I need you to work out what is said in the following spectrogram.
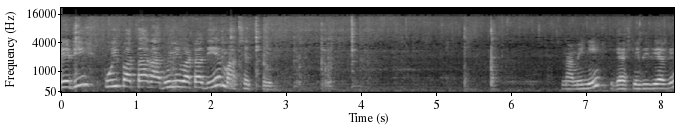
রেডি? পুঁই পাতা রাঁধুনি বাটা দিয়ে মাছের তেল। নামিয়ে নিই গ্যাস নিবি দিয়ে আগে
